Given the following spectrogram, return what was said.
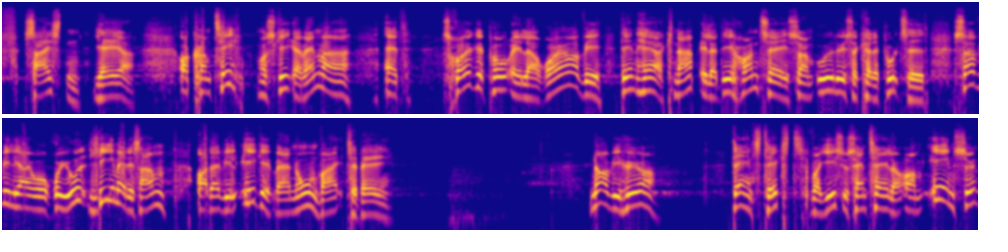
F-16 jager, og kom til, måske af vandvarer, at trykke på eller røre ved den her knap eller det håndtag, som udløser katapultsædet, så vil jeg jo ryge ud lige med det samme, og der vil ikke være nogen vej tilbage. Når vi hører dagens tekst, hvor Jesus han taler om en synd,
